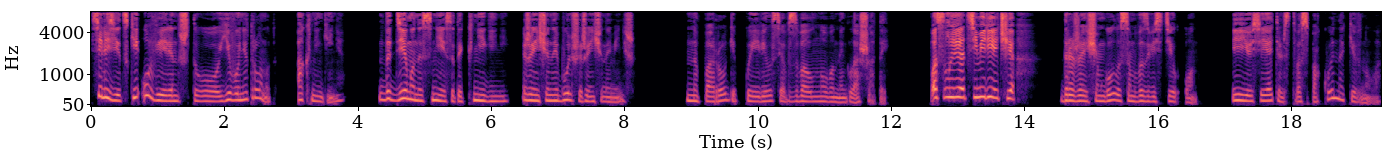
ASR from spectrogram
Селезицкий уверен, что его не тронут. А княгиня? Да демоны с ней, с этой княгиней. Женщины больше, женщины меньше. На пороге появился взволнованный глашатай. «Послы от Семиречья!» — дрожащим голосом возвестил он. Ее сиятельство спокойно кивнуло.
